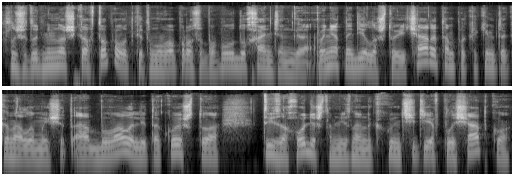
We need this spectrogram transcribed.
Слушай, тут немножечко автопа вот к этому вопросу по поводу хантинга. Понятное дело, что HR там по каким-то каналам ищет, а бывало ли такое, что ты заходишь, там, не знаю, на какую-нибудь CTF-площадку,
